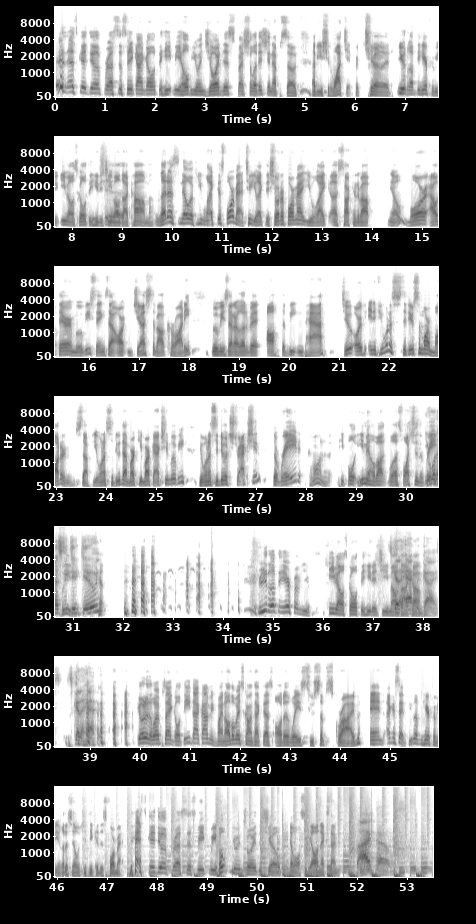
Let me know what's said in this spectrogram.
And that's going to do it for us this week on Go with the Heat. We hope you enjoyed this special edition episode of You Should Watch It for Chud. We would love to hear from you. Email us go with heat at gmail.com. Let us know if you like this format too. You like the shorter format. You like us talking about, you know, more out there movies, things that aren't just about karate, movies that are a little bit off the beaten path. Too, or if, and if you want us to do some more modern stuff, you want us to do that Marky Mark action movie, you want us to do Extraction, The Raid. Come on, people, email about well, us watching The Raid. You want us please. to do Dune? We'd love to hear from you. Email us gowiththeheat at It's gonna happen, guys. It's gonna happen. Go to the website, gowiththeheat.com. You can find all the ways to contact us, all the ways to subscribe. And like I said, we'd love to hear from you. Let us know what you think of this format. That's going to do it for us this week. We hope you enjoyed the show, and we'll see y'all next time. Bye, pals.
